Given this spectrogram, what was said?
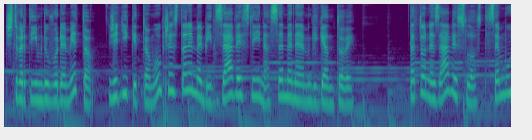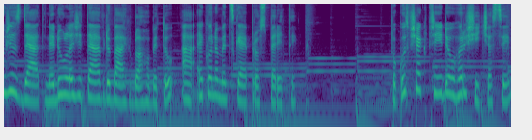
Čtvrtým důvodem je to, že díky tomu přestaneme být závislí na semeném gigantovi. Tato nezávislost se může zdát nedůležitá v dobách blahobytu a ekonomické prosperity. Pokud však přijdou horší časy,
